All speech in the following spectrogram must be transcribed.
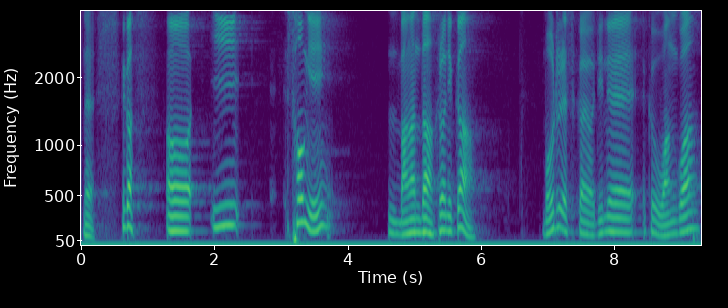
네 그러니까 어, 이 성이 망한다 그러니까 뭐를 했을까요? 니네 그 왕과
